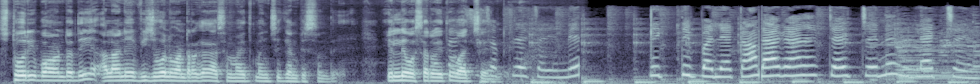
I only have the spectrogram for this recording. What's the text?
స్టోరీ బాగుంటుంది. అలానే విజువల్ వండర్గా ఆ సినిమా అయితే మంచిగా కనిపిస్తుంది వెళ్ళి ఒకసారి అయితే వాచ్ చేయండి. చేయండి.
